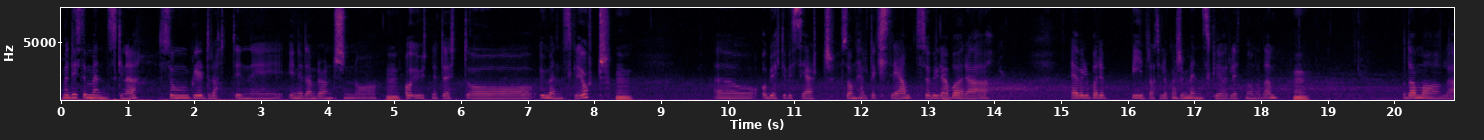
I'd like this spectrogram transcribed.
Med disse menneskene som blir dratt inn i, inn i den bransjen og, Mm. og utnyttet og umenneskeliggjort. Mm. Eh, og objektivisert sånn helt ekstremt, så vil jeg bare Jeg vil bare bidra til å kanskje menneskeliggjøre litt noen av dem. Mm. Og da male,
